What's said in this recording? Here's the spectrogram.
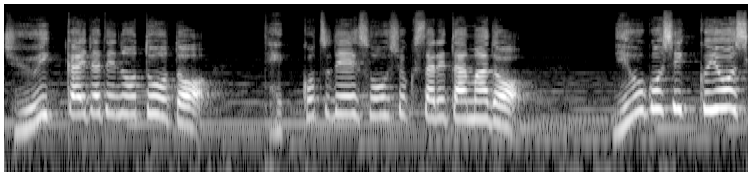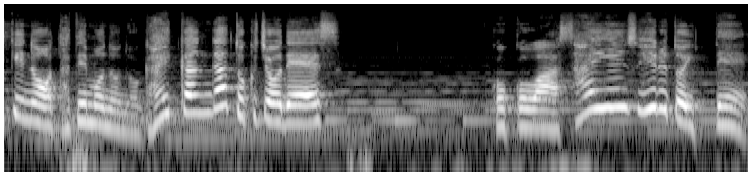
11階建ての塔と鉄骨で装飾された窓ネオゴシック様式の建物の外観が特徴です。ここはサイエンスヒルといって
